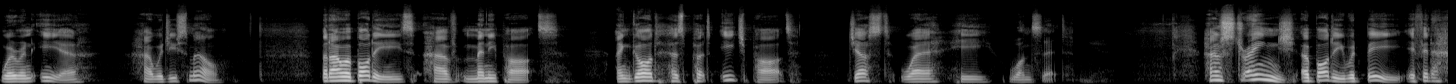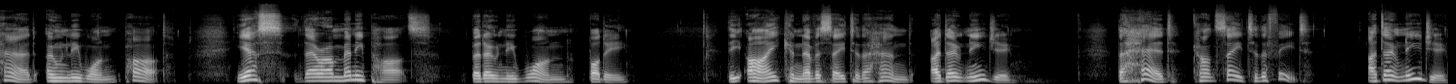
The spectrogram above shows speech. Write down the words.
were an ear, how would you smell? But our bodies have many parts, and God has put each part just where He wants it. How strange a body would be if it had only one part. Yes, there are many parts, but only one body. The eye can never say to the hand, I don't need you. The head can't say to the feet, I don't need you.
